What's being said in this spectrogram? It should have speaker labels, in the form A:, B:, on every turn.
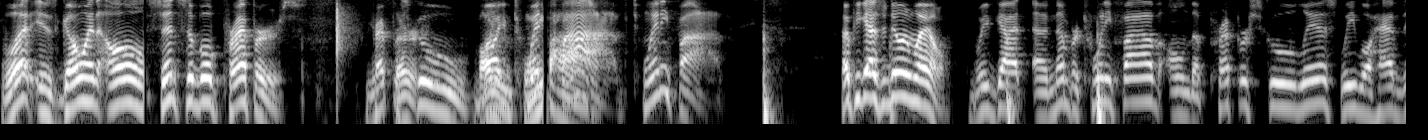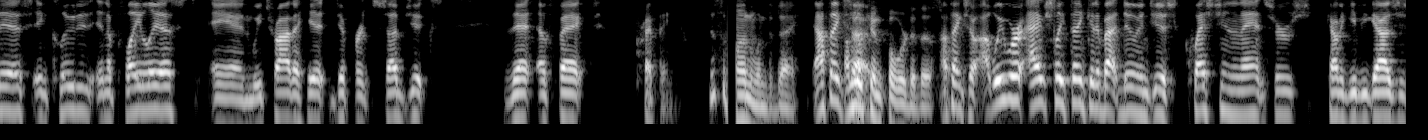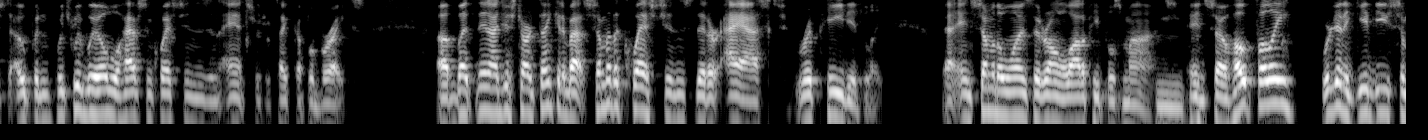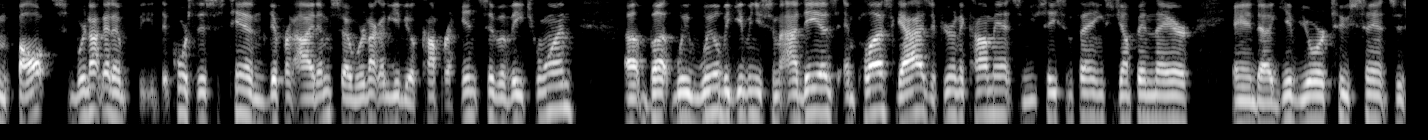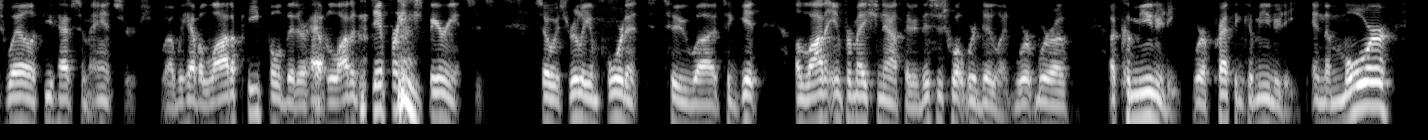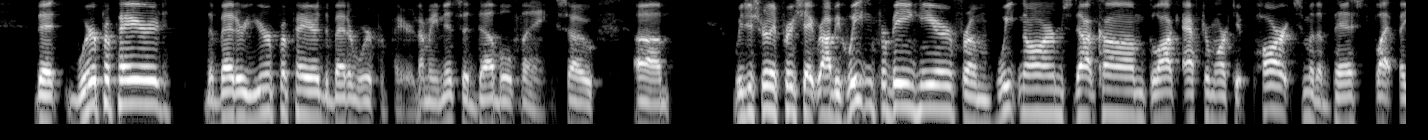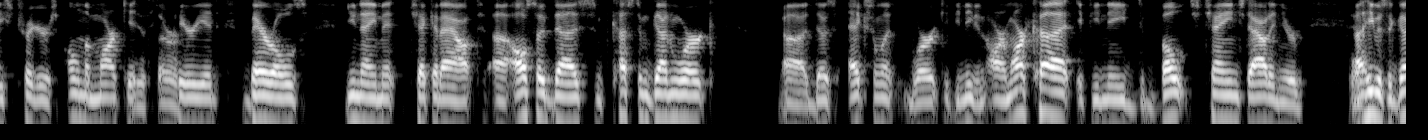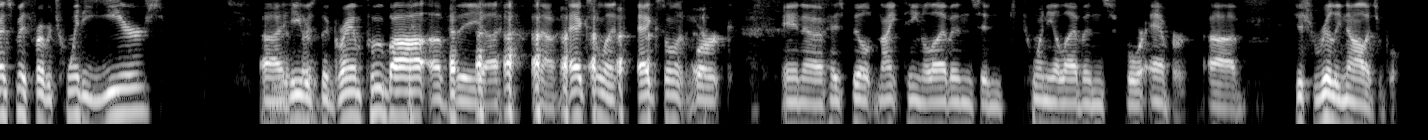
A: What is going on? Sensible Preppers.
B: Yes,
A: Prepper
B: sir.
A: School,
B: Volume
A: volume 25. 25. Hope you guys are doing well. We've got uh, number 25 on the Prepper School list. We will have this included in a playlist, and we try to hit different subjects that affect prepping.
B: This is a fun one today.
A: I think so.
B: I'm
A: so.
B: looking forward to this.
A: I
B: one.
A: think so. We were actually thinking about doing just question and answers, kind of give you guys just open, which we will. We'll have some questions and answers. We'll take a couple of breaks. Uh, but then I just started thinking about some of the questions that are asked repeatedly uh, and some of the ones that are on a lot of people's minds.
B: Mhm.
A: And so hopefully we're going to give you some thoughts. We're not going to, of course, this is 10 different items. So we're not going to give you a comprehensive of each one. Uh, but we will be giving you some ideas. And plus, guys, if you're in the comments and you see some things, jump in there and uh, give your two cents as well if you have some answers. Well, we have a lot of people that are have a lot of different experiences, so it's really important to uh, to get a lot of information out there. This is what we're doing. We're we're a, a community. We're a prepping community, and the more that we're prepared, the better you're prepared, the better we're prepared. I mean, it's a double thing. So. Um, we just really appreciate Robbie Wheaton for being here from WheatonArms.com, Glock Aftermarket Parts, some of the best flat face triggers on the market,
B: Yes, sir.
A: period. Barrels, you name it, check it out. Uh, also does some custom gun work, uh, does excellent work. If you need an RMR cut, if you need bolts changed out in your, uh, he was a gunsmith for over 20 years. Uh,
B: Yes,
A: he
B: sir.
A: was the grand poobah of the uh, no, excellent, excellent work and uh, has built 1911s and 2011s forever. Uh, just really knowledgeable.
